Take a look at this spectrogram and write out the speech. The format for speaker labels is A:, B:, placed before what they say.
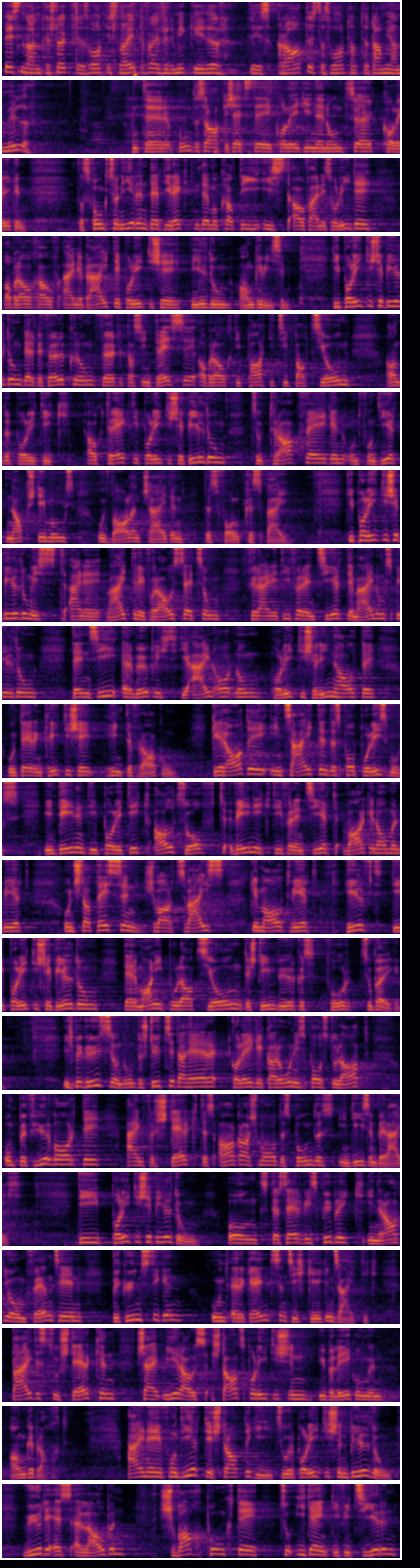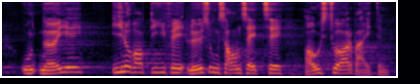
A: Besten Dank, Herr Stöckli. Das Wort ist weiter frei für die Mitglieder des Rates. Das Wort hat Herr Damian Müller.
B: Herr Bundesrat, geschätzte Kolleginnen und äh, Kollegen! Das Funktionieren der direkten Demokratie ist auf eine solide, aber auch auf eine breite politische Bildung angewiesen. Die politische Bildung der Bevölkerung fördert das Interesse, aber auch die Partizipation an der Politik. Auch trägt die politische Bildung zu tragfähigen und fundierten Abstimmungs- und Wahlentscheiden des Volkes bei. Die politische Bildung ist eine weitere Voraussetzung für eine differenzierte Meinungsbildung, denn sie ermöglicht die Einordnung politischer Inhalte und deren kritische Hinterfragung. Gerade in Zeiten des Populismus, in denen die Politik allzu oft wenig differenziert wahrgenommen wird und stattdessen schwarz-weiß gemalt wird, hilft die politische Bildung der Manipulation des Stimmbürgers vorzubeugen. Ich begrüße und unterstütze daher Kollege Caronis Postulat und befürworte ein verstärktes Engagement des Bundes in diesem Bereich. Die politische Bildung und der Service Public in Radio und Fernsehen begünstigen und ergänzen sich gegenseitig. Beides zu stärken, scheint mir aus staatspolitischen Überlegungen angebracht. Eine fundierte Strategie zur politischen Bildung würde es erlauben, Schwachpunkte zu identifizieren und neue, innovative Lösungsansätze auszuarbeiten.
